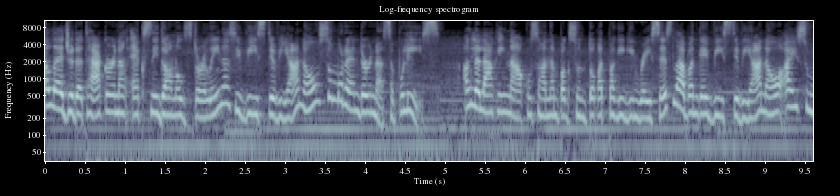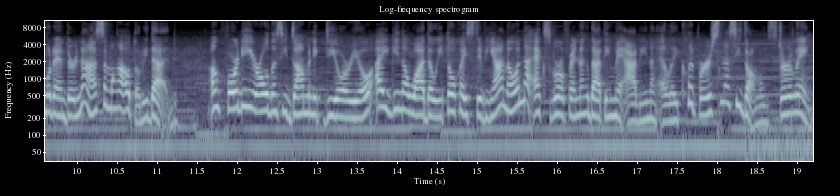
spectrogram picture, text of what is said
Alleged attacker ng ex ni Donald Sterling na si V. Stiviano sumurrender na sa pulis. Ang lalaking naakusahan ng pagsuntok at pagiging racist laban kay V. Stiviano ay sumurrender na sa mga otoridad. Ang 40-year-old na si Dominic Diorio ay ginawa daw ito kay Stiviano na ex-girlfriend ng dating may-ari ng LA Clippers na si Donald Sterling.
